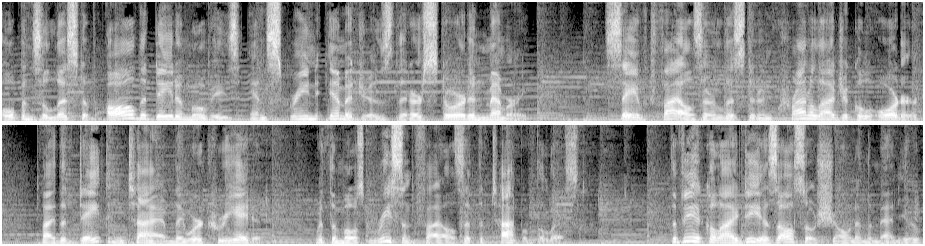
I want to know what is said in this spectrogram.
opens a list of all the data movies and screen images that are stored in memory. Saved files are listed in chronological order by the date and time they were created, with the most recent files at the top of the list. The vehicle ID is also shown in the menu,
